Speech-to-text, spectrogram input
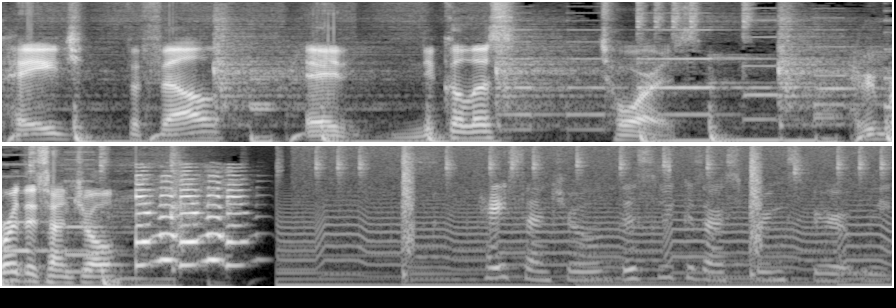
Paige Fefel, and Nicholas Torres. Happy birthday, Central! Hey Central, this week is our Spring Spirit Week.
